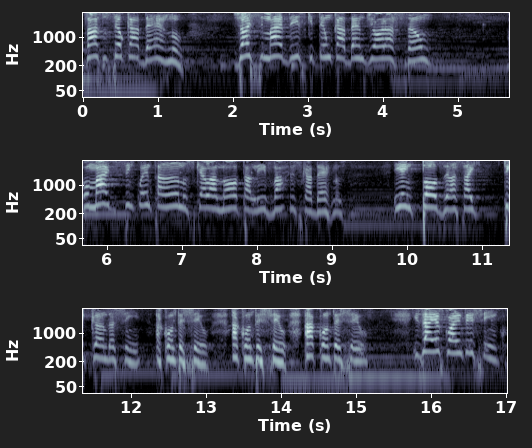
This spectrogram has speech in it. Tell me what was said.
Faça o seu caderno. Joyce Maia diz que tem um caderno de oração com mais de 50 anos que ela anota ali vários cadernos. E em todos ela sai ticando assim: aconteceu, aconteceu, aconteceu. Isaías 45.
